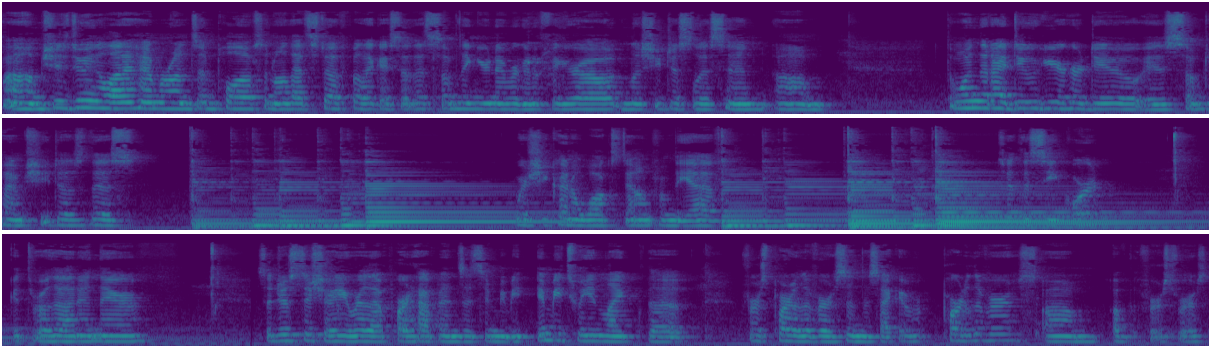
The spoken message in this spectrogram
Um, she's doing a lot of hammer-ons and pull-ups and all that stuff, but like I said, that's something you're never gonna figure out unless you just listen. Um, the one that I do hear her do is sometimes she does this, where she kind of walks down from the F to the C chord. You could throw that in there. So just to show you where that part happens, it's in, be in between like the first part of the verse and the second part of the verse, um, of the first verse.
